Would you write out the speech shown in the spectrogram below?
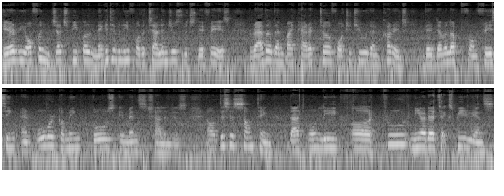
Here we often judge people negatively for the challenges which they face rather than by character, fortitude, and courage they develop from facing and overcoming those immense challenges. Now, this is something that only a true near death experience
